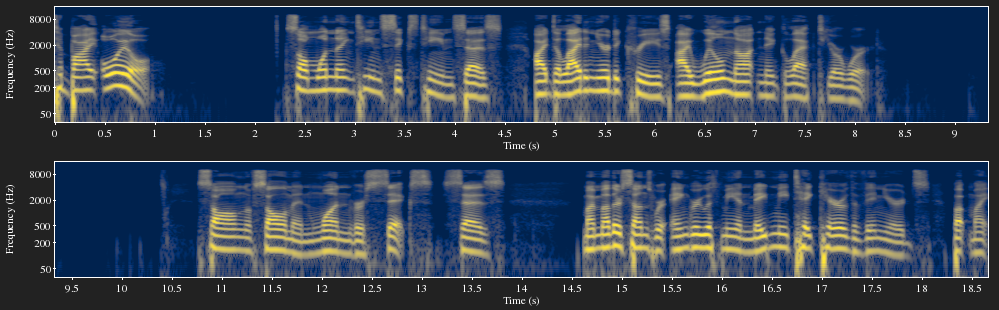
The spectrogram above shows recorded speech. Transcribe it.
to buy oil. Psalm 119:16 says, "I delight in your decrees; I will not neglect your word." Song of Solomon 1 verse 6 says, "My mother's sons were angry with me and made me take care of the vineyards, but my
